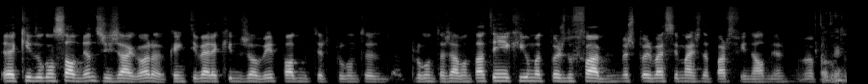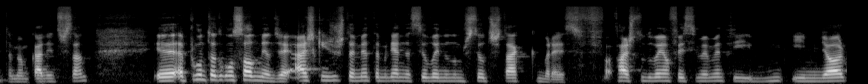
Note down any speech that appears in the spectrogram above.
aqui do Gonçalo Mendes, e já agora, quem estiver aqui nos ouvir pode meter perguntas, perguntas à vontade, tem aqui uma depois do Fábio, mas depois vai ser mais na parte final mesmo, uma pergunta okay. também um bocado interessante. Eh, a pergunta do Gonçalo Mendes é: acho que injustamente a Mariana Silva ainda não mereceu o destaque que merece. Faz tudo bem ofensivamente e, e melhor,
